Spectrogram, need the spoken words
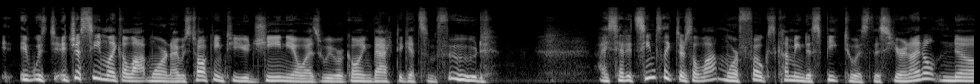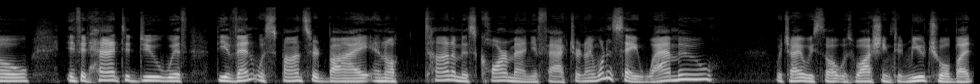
it, it was. It just seemed like a lot more. And I was talking to Eugenio as we were going back to get some food I said, it seems like there's a lot more folks coming to speak to us this year. And I don't know if it had to do with the event was sponsored by an autonomous car manufacturer. And I want to say WAMU, which I always thought was Washington Mutual, but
